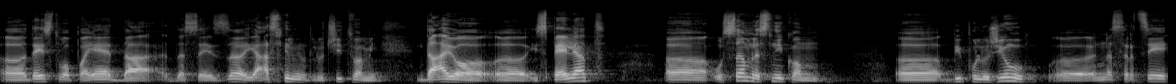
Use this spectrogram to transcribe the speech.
Eh, dejstvo pa je, da, da se z jasnimi odločitvami dajo uh, izpeljati. Uh, vsem lasnikom bi položil na srce,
